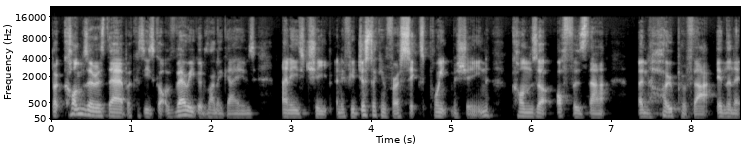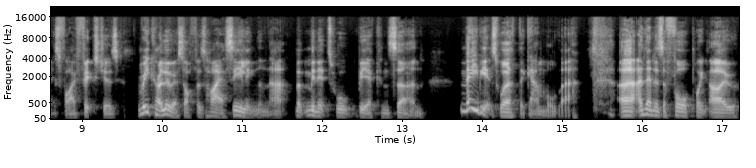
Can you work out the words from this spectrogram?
But Konsa is there because he's got a very good run of games and he's cheap. And if you're just looking for a six point machine, Konsa offers that and hope of that in the next five fixtures. Rico Lewis offers higher ceiling than that, but minutes will be a concern. Maybe it's worth the gamble there. Uh, and then there's a 4.0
